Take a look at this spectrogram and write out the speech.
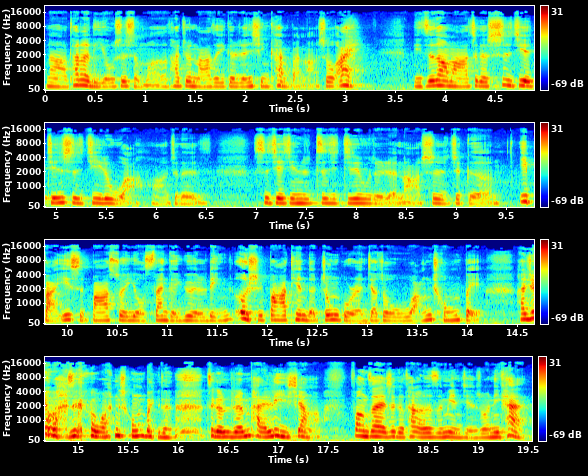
那他的理由是什么？他就拿着一个人形看板啊，说，哎，你知道吗？这个世界军事纪录啊啊，这个。世界金氏纪录的人啊，是这个一百一十八岁又三个月零二十八天的中国人，叫做王崇北。他就把这个王崇北的这个人牌立像啊，放在这个他儿子面前说：“你看，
